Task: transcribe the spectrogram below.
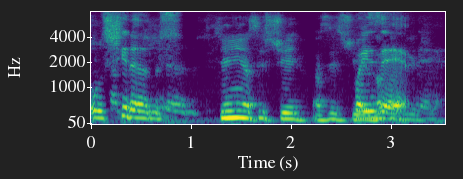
os Tiranos. Sim, assisti, assisti. Pois é. é.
